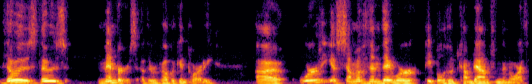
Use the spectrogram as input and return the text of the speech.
those those members of the Republican Party uh, were some of them they were people who'd come down from the north.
